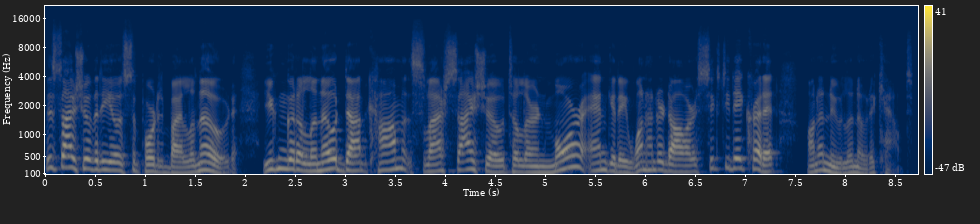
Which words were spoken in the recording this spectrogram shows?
This SciShow video is supported by Linode. You can go to linode.com slash scishow to learn more and get a $100 60-day credit on a new Linode account.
